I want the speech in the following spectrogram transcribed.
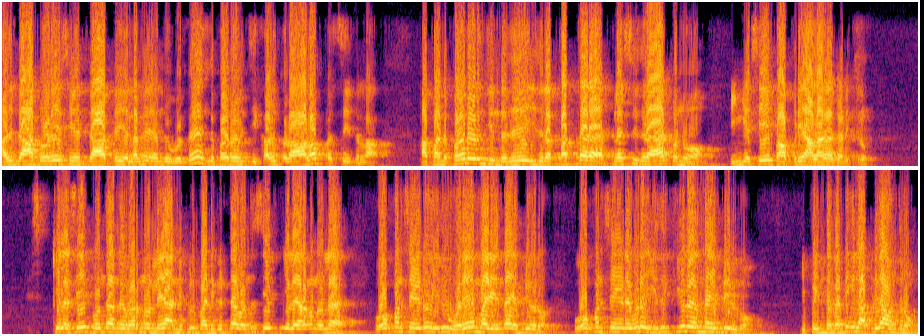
அது டாட்டோடய சேர்த்து டாட் எல்லாமே வந்து கொடுத்து இந்த பதினோரு இன்ச்சு கழுத்துடாலும் பஸ் இதெல்லாம். அப்ப அந்த பதினோரு இதுல பத்தரை பிளஸ் இதுல ஆட் பண்ணுவோம். இங்க சேப் அப்படியே அழகா கிடைச்சிடும் கீழே சேப் வந்து அந்த வரணும் இல்லையா? நிப்பிள் பாட்டி கிட்ட வந்து சேப் கீழே இறங்கணும்ல? ஓப்பன் சைடும் இது ஒரே மாதிரி இருந்தா எப்படி வரும்? ஓப்பன் சைடை விட இது கீழே இருந்தா எப்படி இருக்கும்? இப்ப இந்த கட்டிங்ல அப்படிதான் வந்துடும்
